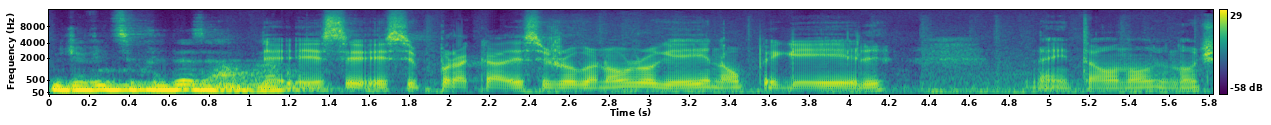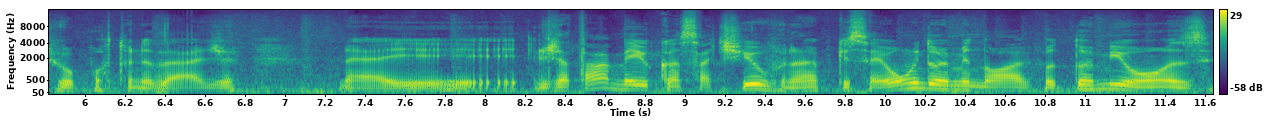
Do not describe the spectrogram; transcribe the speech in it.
no dia 25 de dezembro. né? É, Esse, esse por acaso, esse jogo eu não joguei, não peguei ele, né? Então não, não tive oportunidade, né? E ele já tava meio cansativo, né? Porque saiu um em 2009, outro em 2011,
